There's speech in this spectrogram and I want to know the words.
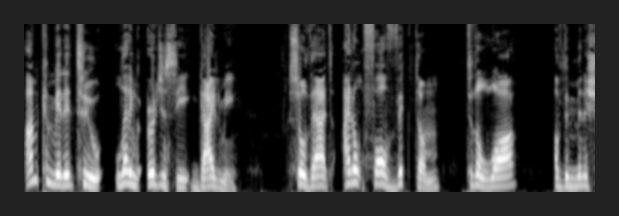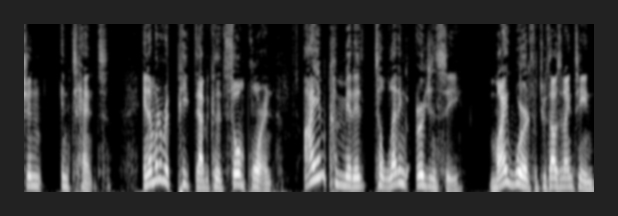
I'm committed to letting urgency guide me so that I don't fall victim to the law of diminishing intent. And I'm going to repeat that because it's so important. I am committed to letting urgency, my word for 2019,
